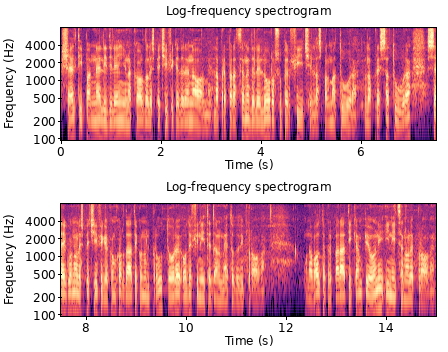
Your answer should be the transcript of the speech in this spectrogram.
Scelti i pannelli di legno in accordo alle specifiche delle norme, la preparazione delle loro superfici, la spalmatura, la pressatura seguono le specifiche concordate con il produttore o definite dal metodo di prova. Una volta preparati i campioni iniziano le prove.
